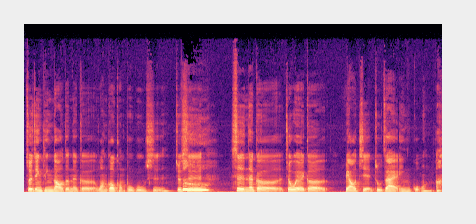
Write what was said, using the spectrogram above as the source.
最近听到的那个网购恐怖故事，就是 是那个，就我有一个。表姐住在英国啊，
